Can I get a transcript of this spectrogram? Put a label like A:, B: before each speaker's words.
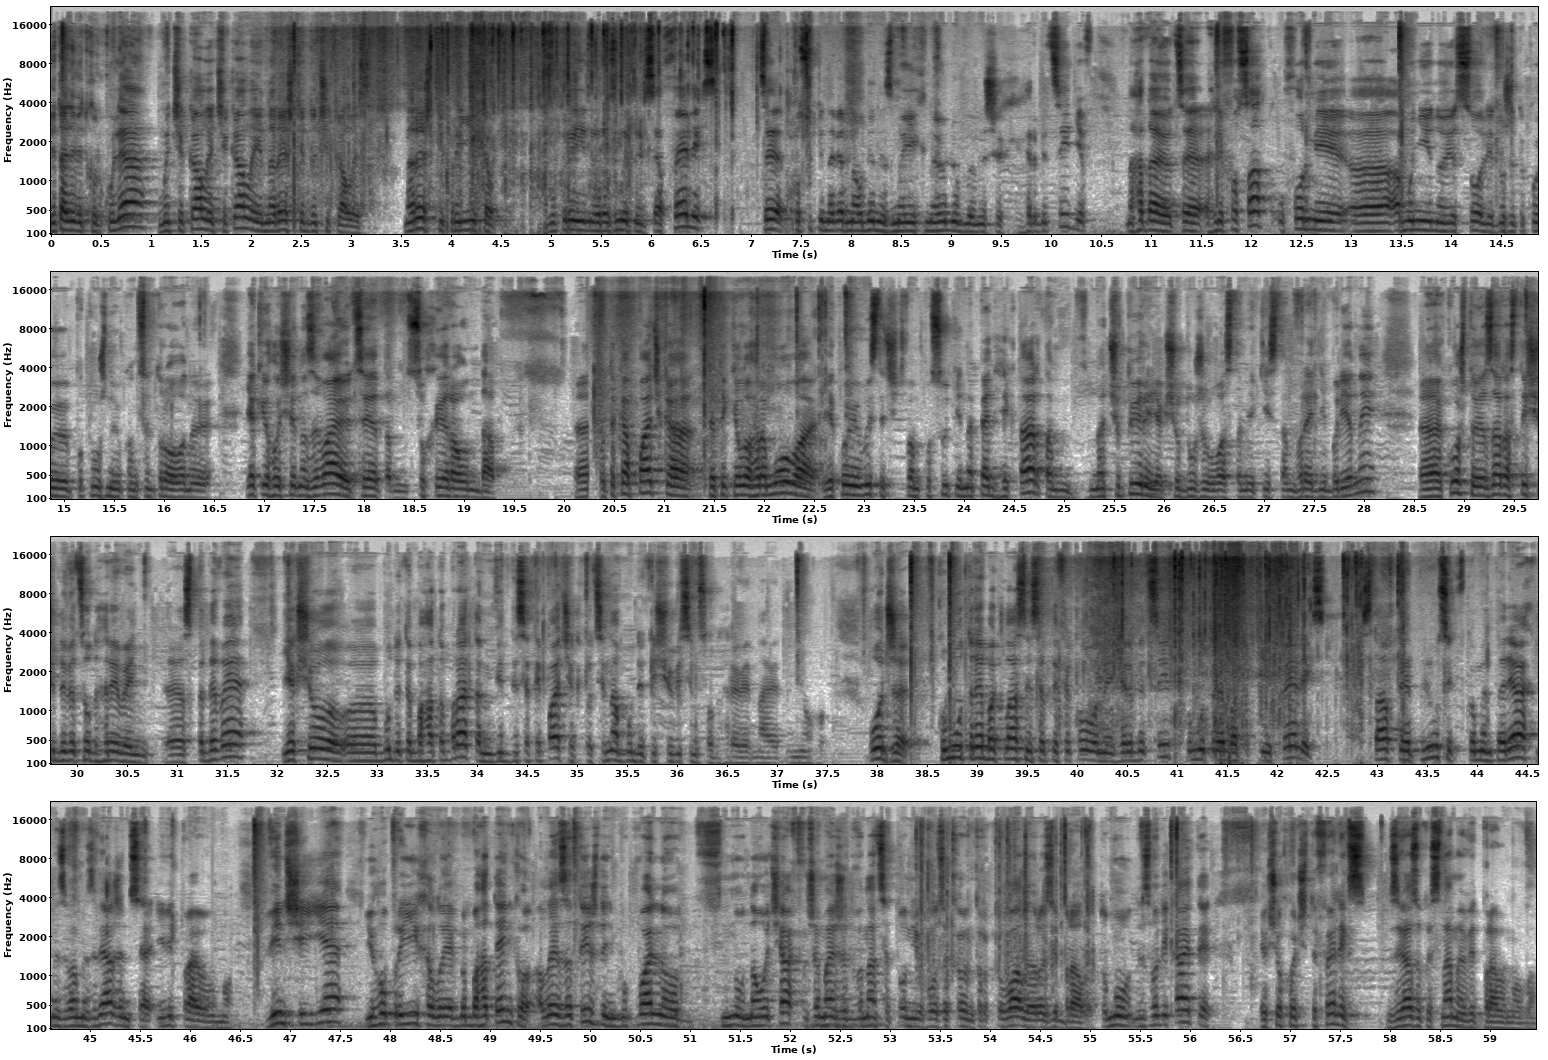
A: Вітання від Куркуля. Ми чекали, чекали і нарешті дочекались. Нарешті приїхав в Україну, розмитився Фелікс. Це, по суті, мабуть, один із моїх найулюбленіших гербіцидів. Нагадаю, це гліфосат у формі е, амонійної солі, дуже такою потужною, концентрованою. Як його ще називають, це там сухий раундап. Е, Отака пачка 5-кілограмова, якої вистачить вам по суті на 5 гектар, там на 4, якщо дуже у вас там якісь там вредні бур'яни. Е, Коштує зараз 1900 гривень е, з ПДВ. Якщо будете багато брати там від 10 пачок, то ціна буде 1800 гривень навіть на нього. Отже, кому треба класний сертифікований гербіцид, кому треба такий Фелікс, ставте плюсик в коментарях. Ми з вами зв'яжемося і відправимо. Він ще є. Його приїхало якби багатенько, але за тиждень буквально ну, на очах вже майже 12 тонн його законтрактували, розібрали. Тому не зволікайте. Якщо хочете Фелікс, зв'язуйтесь з нами, відправимо вам.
